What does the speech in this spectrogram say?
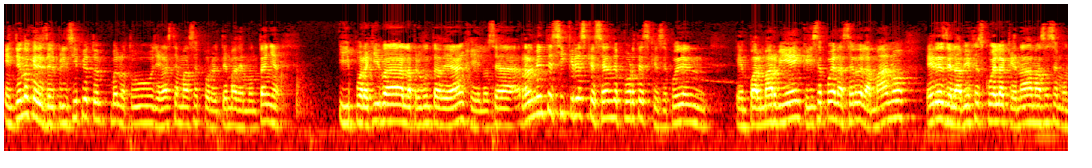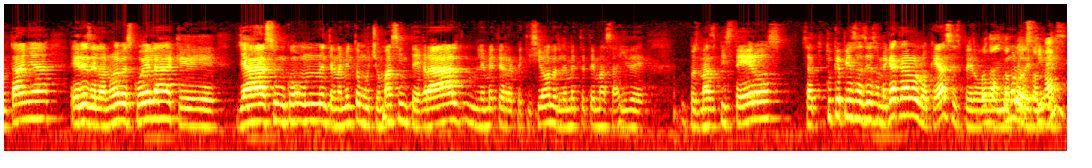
Entiendo que desde el principio, tú, bueno, tú llegaste más por el tema de montaña, y por aquí va la pregunta de Ángel, o sea, ¿realmente sí crees que sean deportes que se pueden empalmar bien, que sí se pueden hacer de la mano? ¿Eres de la vieja escuela que nada más hace montaña? ¿Eres de la nueva escuela que ya hace un, co- un entrenamiento mucho más integral, le mete repeticiones, le mete temas ahí de, pues más pisteros? O sea, ¿tú qué piensas de eso? Me queda claro lo que haces, pero Bueno, lo ¿cómo lo personal, defines?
